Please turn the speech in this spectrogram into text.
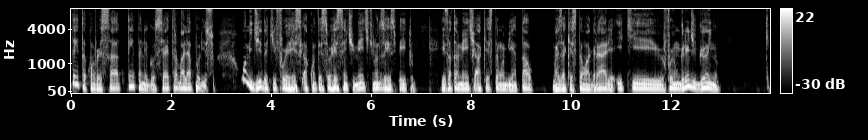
tenta conversar, tenta negociar e trabalhar por isso. Uma medida que foi aconteceu recentemente, que não diz respeito exatamente à questão ambiental, mas à questão agrária e que foi um grande ganho que,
